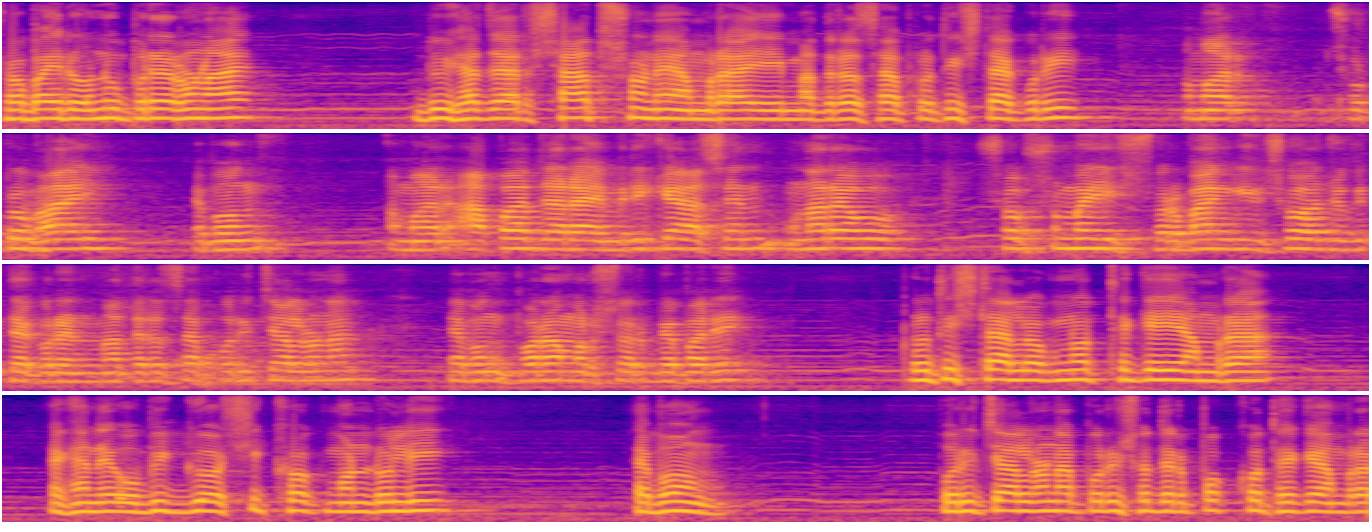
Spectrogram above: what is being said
সবাইয়ের অনুপ্রেরণায় দুই সাত সনে আমরা এই মাদ্রাসা প্রতিষ্ঠা করি। আমার ছোট ভাই এবং আমার আপা যারা আমেরিকা আছেন, ওনারাও সবসময় সর্বাঙ্গীন সহযোগিতা করেন মাদ্রাসা পরিচালনা এবং পরামর্শের ব্যাপারে। প্রতিষ্ঠা লগ্ন থেকেই আমরা এখানে অভিজ্ঞ শিক্ষক মণ্ডলী এবং পরিচালনা পরিষদের পক্ষ থেকে আমরা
